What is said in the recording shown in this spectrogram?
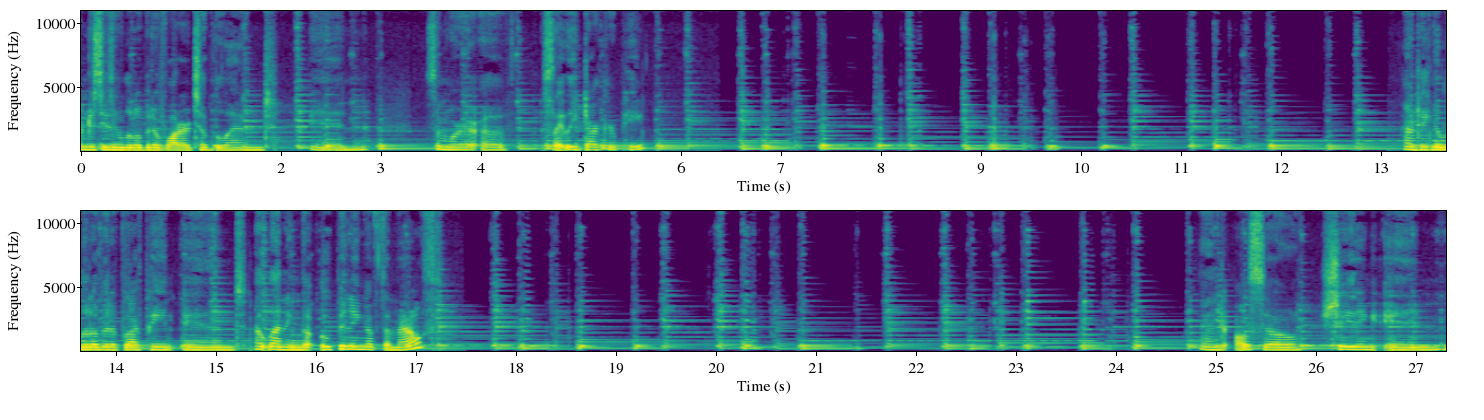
I'm just using a little bit of water to blend in some more of slightly darker paint. I'm taking a little bit of black paint and outlining the opening of the mouth. And also shading in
